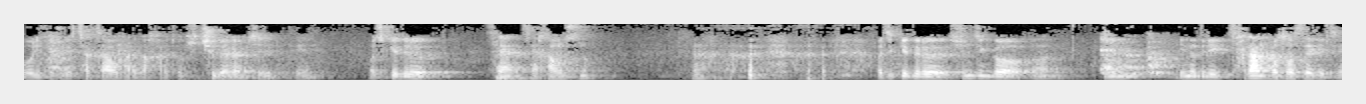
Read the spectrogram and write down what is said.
өөрийнхөө зүгээс цаг заав гаргах харж хичүү байгаа юм шиг тийм 어저께들 새, 새 가물었어? 어저께들 쉰진 거, 어? 인, 이너들이 자강 보소서 겠지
